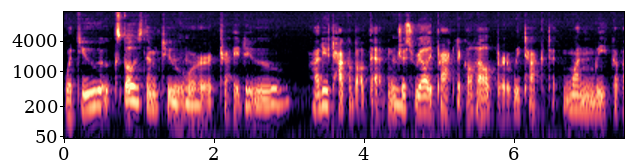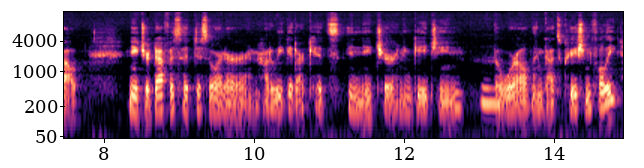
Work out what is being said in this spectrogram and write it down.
what do you expose them to mm-hmm. or try to how do you talk about that and mm-hmm. just really practical help or we talked one week about nature deficit disorder and how do we get our kids in nature and engaging mm-hmm. the world and god's creation fully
